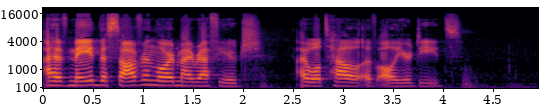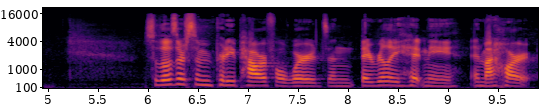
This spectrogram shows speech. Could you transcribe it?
I have made the sovereign Lord my refuge. I will tell of all your deeds. So, those are some pretty powerful words, and they really hit me in my heart.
